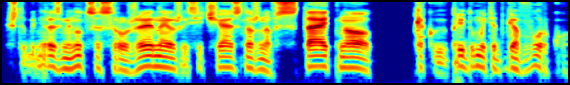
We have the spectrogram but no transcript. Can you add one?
Чтобы не разминуться с Руженой, уже сейчас нужно встать, но какую придумать отговорку?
